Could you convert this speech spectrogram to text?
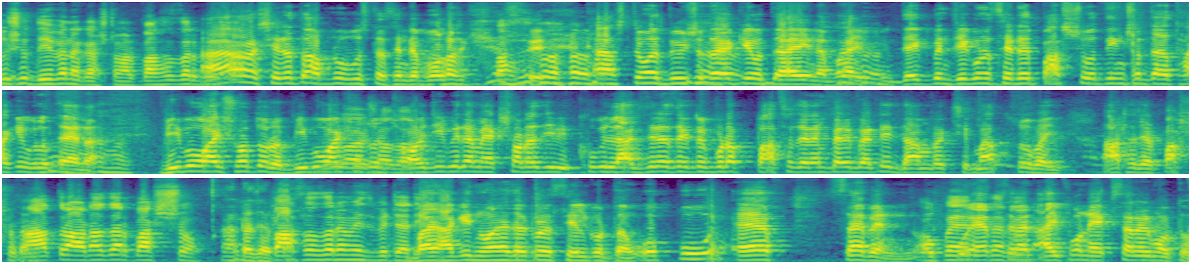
দুইশো দিবে না কাস্টমার পাঁচ হাজার করে। আহ, সেটা তো আপনি বুঝতেছেন এটা বলার কি আছে? কাস্টমার দুইশো টাকা কেউ দেয় না ভাই। দেখবেন যে কোনো সেটে 500 300 টাকা থাকে ওগুলো দেয় না। Vivo Y সতেরো 17 ছয় জিবি র্যাম একশো জিবি খুবই লাক্সারিয়াস একটা পুরো পাঁচ হাজার এমপের ব্যাটারি দাম রাখছি মাত্র ভাই আট হাজার পাঁচশো টাকা। মাত্র আট হাজার পাঁচশো। 8,500 পাঁচ হাজার এমএস ব্যাটারি ভাই আগে নয় হাজার করে সেল করতাম। Oppo F seven Oppo Oppo F F7 seven iPhone XR এর মতো।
